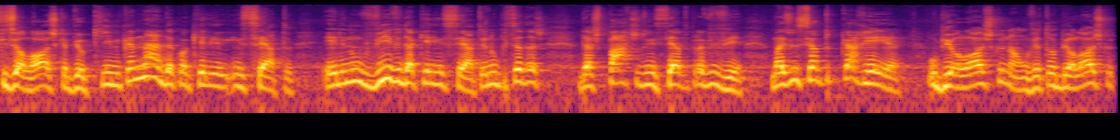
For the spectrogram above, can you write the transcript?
fisiológica, bioquímica, nada com aquele inseto. Ele não vive daquele inseto, ele não precisa das, das partes do inseto para viver. Mas o inseto carreia. O biológico não. O vetor biológico,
